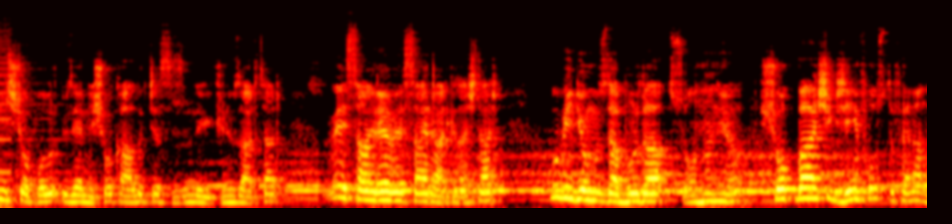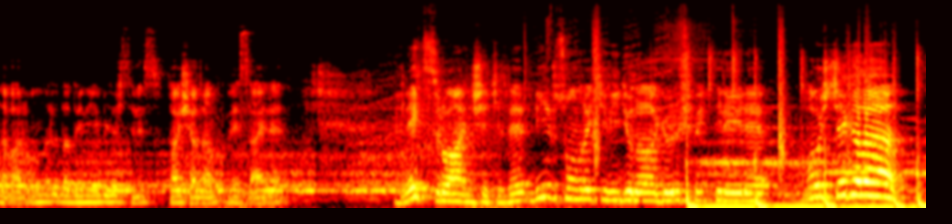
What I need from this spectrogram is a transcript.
Bir şok olur. Üzerine şok aldıkça sizin de yükünüz artar. Vesaire vesaire arkadaşlar. Bu videomuz da burada sonlanıyor. Şok bağışık Jane Foster falan da var. Onları da deneyebilirsiniz. Taş adam vesaire. Elektro aynı şekilde. Bir sonraki videoda görüşmek dileğiyle. Hoşçakalın.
